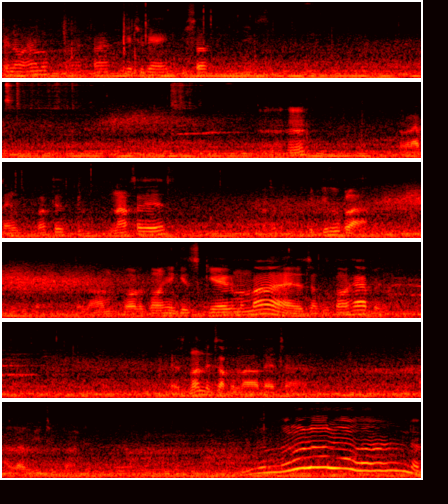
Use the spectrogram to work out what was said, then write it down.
there's no ammo. All right, fine. Get you game. You suck. Mm-hmm. Well, I think what this nonsense is. Hippity hoopla. Cause I'm about to go ahead and get scared in my mind. That something's gonna happen. As London talking loud that time. I love you too. London.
